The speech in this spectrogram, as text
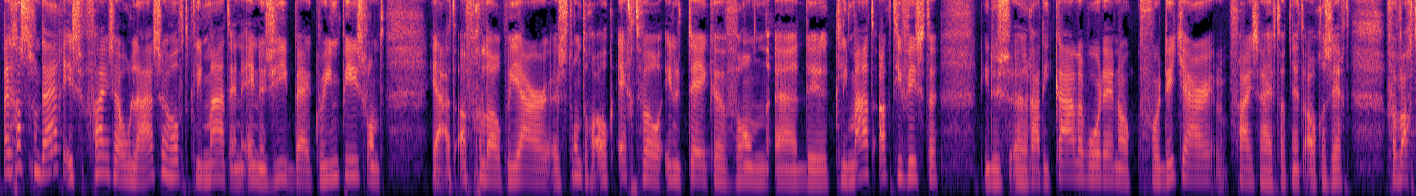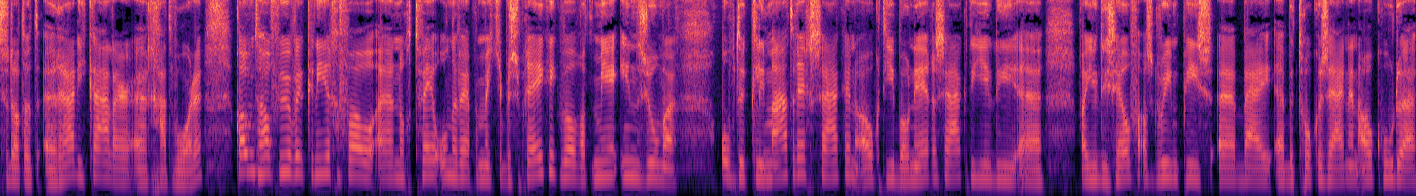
Mijn gast vandaag is Faiza Oulaze, hoofd klimaat en energie bij Greenpeace. Want ja, het afgelopen jaar stond toch ook echt wel in het teken van uh, de klimaatactivisten, die dus uh, radicaler worden. En ook voor dit jaar, Faiza heeft dat net al gezegd, verwacht ze dat het radicaler uh, gaat worden. Komend half uur wil ik in ieder geval uh, nog twee onderwerpen met je bespreken. Ik wil wat meer inzoomen op de klimaatrechtszaken en ook die Bonaire zaak die jullie, uh, waar jullie zelf als Greenpeace bij betrokken zijn. En ook hoe de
